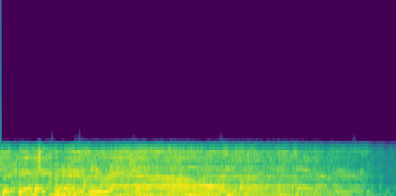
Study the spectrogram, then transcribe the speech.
But then I turned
